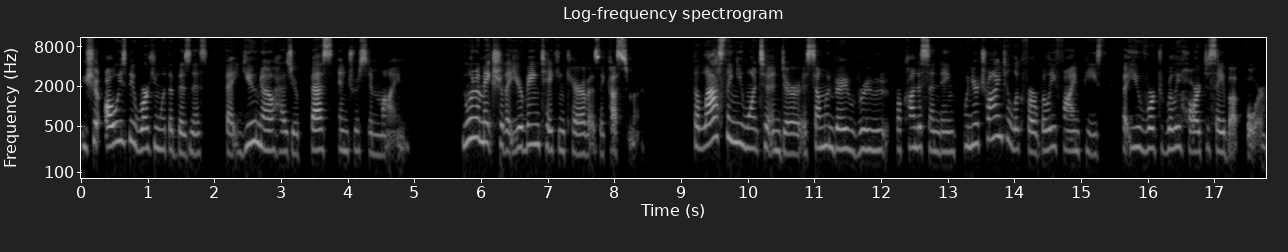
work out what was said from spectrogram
you should always be working with a business that you know has your best interest in mind. You want to make sure that you're being taken care of as a customer. The last thing you want to endure is someone very rude or condescending when you're trying to look for a really fine piece that you've worked really hard to save up for.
